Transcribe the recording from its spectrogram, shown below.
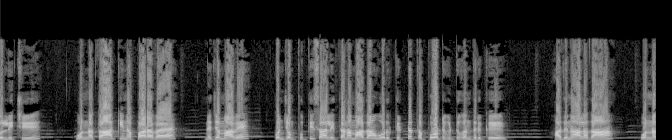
சொல்லிச்சு உன்னை தாக்கின பறவை நிஜமாவே கொஞ்சம் புத்திசாலித்தனமா தான் ஒரு திட்டத்தை போட்டுக்கிட்டு வந்திருக்கு. அதனால தான் உன்னை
